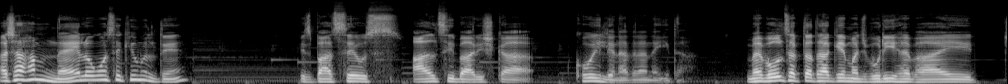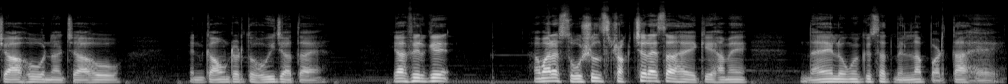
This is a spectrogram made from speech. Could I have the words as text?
अच्छा हम नए लोगों से क्यों मिलते हैं? इस बात से उस आलसी बारिश का कोई लेना देना नहीं था। मैं बोल सकता था कि मजबूरी है भाई, चाहो ना चाहो इनकाउंटर तो हो ही जाता है। या फिर कि हमारा सोशल स्ट्रक्चर ऐसा है कि हमें नए लोगों के साथ मिलना पड़ता है।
